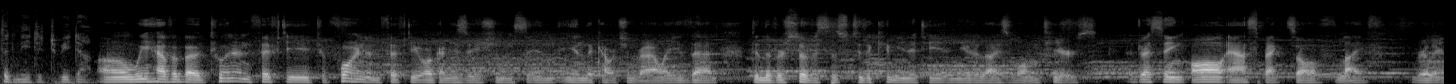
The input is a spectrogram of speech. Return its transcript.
that needed to be done? Uh, we have about 250 to 450 organizations in, in the Cowichan Valley that deliver services to the community and utilize volunteers, addressing all aspects of life, really,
